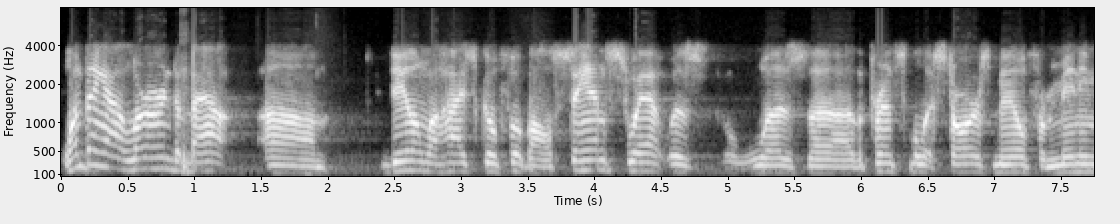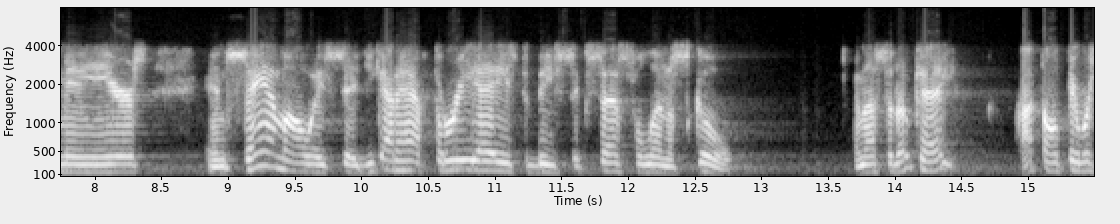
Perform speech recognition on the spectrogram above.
One thing I learned about um, dealing with high school football, Sam Sweat was was uh, the principal at Stars Mill for many many years, and Sam always said you got to have three A's to be successful in a school. And I said, okay. I thought there were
